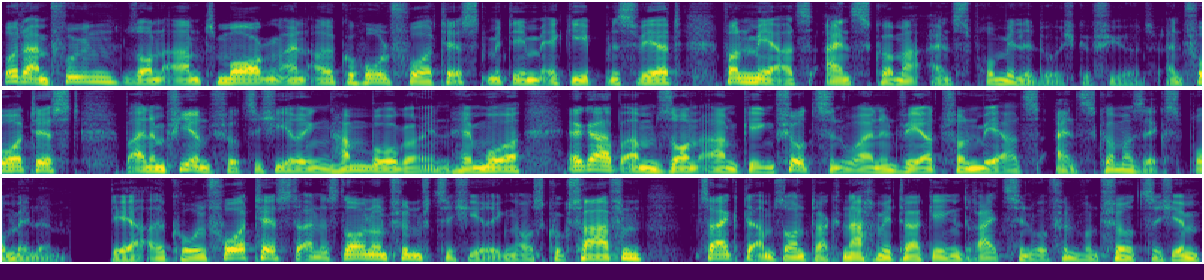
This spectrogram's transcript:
wurde am frühen Sonnabendmorgen ein Alkoholvortest mit dem Ergebniswert von mehr als 1,1 Promille durchgeführt. Ein Vortest bei einem 44-jährigen Hamburger in Hemmoor ergab am Sonnabend gegen 14 Uhr einen Wert von mehr als 1,6 Promille. Der Alkoholvortest eines 59-Jährigen aus Cuxhaven zeigte am Sonntagnachmittag gegen 13.45 Uhr im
